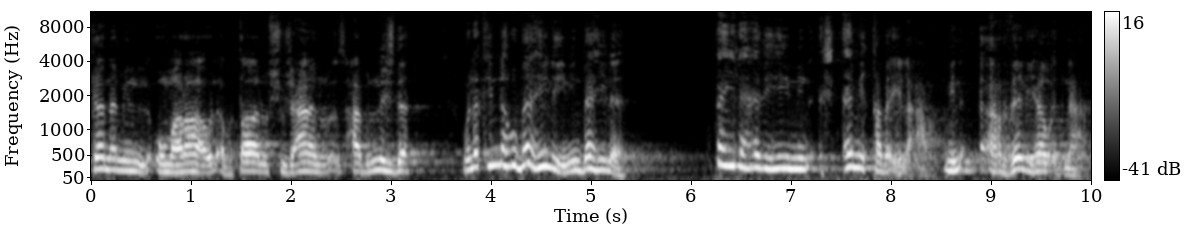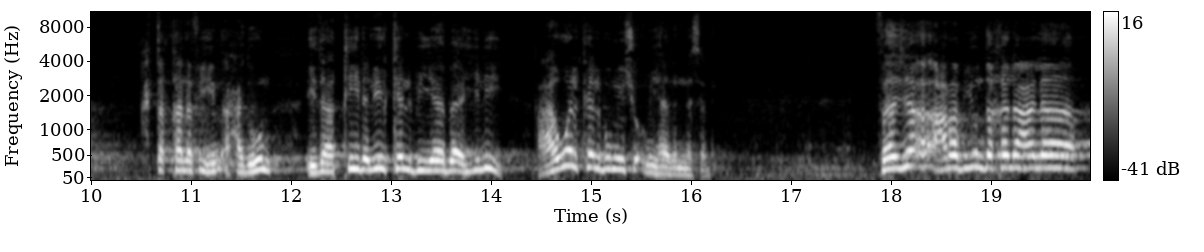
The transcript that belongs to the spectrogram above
كان من الأمراء والأبطال والشجعان وأصحاب النجدة ولكنه باهلي من باهلة. باهلة هذه من أشأم قبائل العرب من أرذلها وأدناها حتى قال فيهم أحدهم إذا قيل للكلب يا باهلي عوى الكلب من شؤم هذا النسب. فجاء أعرابي دخل على آه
